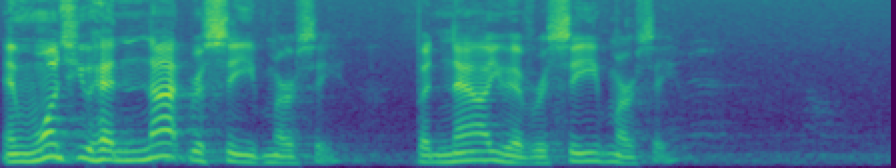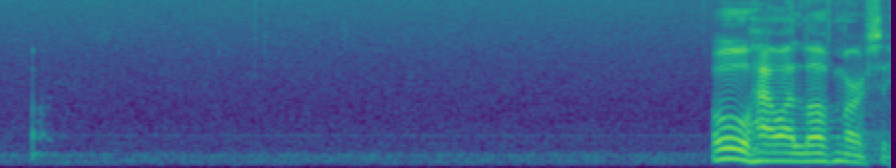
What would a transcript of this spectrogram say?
And once you had not received mercy, but now you have received mercy. Oh, how I love mercy.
